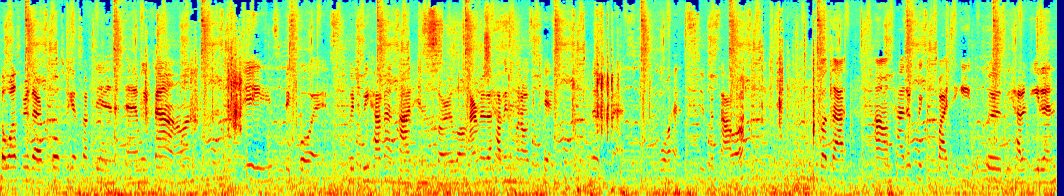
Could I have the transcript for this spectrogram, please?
But whilst we were there, of course, we get sucked in and we found these big boys, which we haven't had in so long. I remember having them when I was a kid. They're the best. Warheads, super sour. Got that. Um, had a quick bite to eat because we hadn't eaten.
